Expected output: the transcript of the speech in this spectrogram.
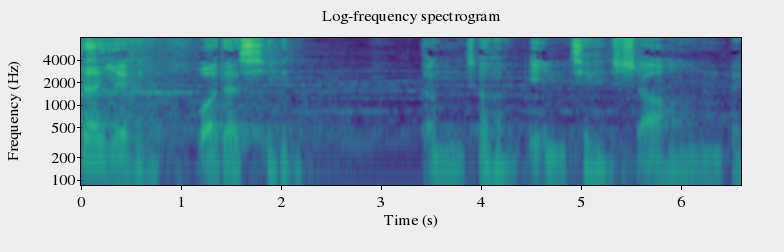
的夜，我的心等着迎接伤悲。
